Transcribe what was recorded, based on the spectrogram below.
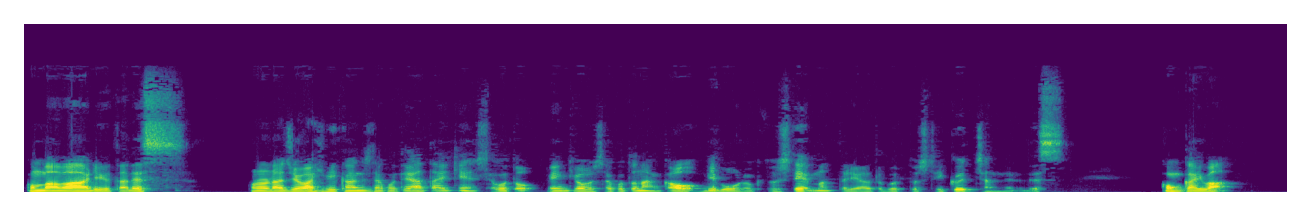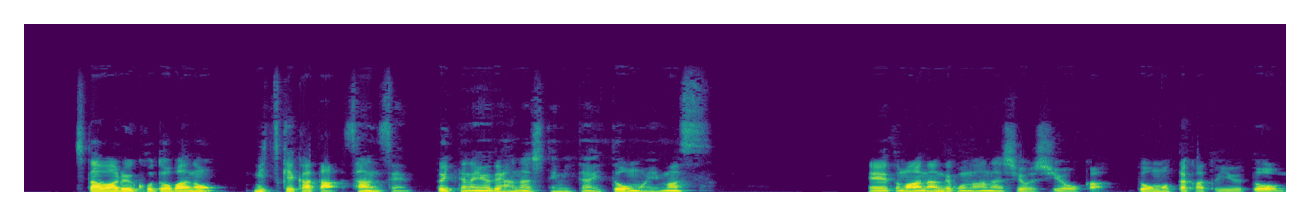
こんばんは、りゅうたです。このラジオは日々感じたことや体験したこと、勉強したことなんかを微暴録としてまったりアウトプットしていくチャンネルです。今回は、伝わる言葉の見つけ方3選といった内容で話してみたいと思います。えっ、と、まあなんでこの話をしようかと思ったかというと、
